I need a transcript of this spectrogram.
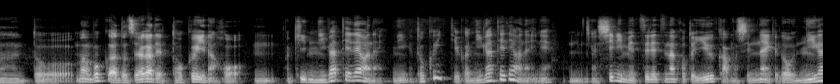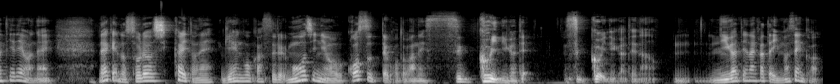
うんと、まあ僕はどちらかというと得意な方。うん。苦手ではない。得意っていうか苦手ではないね。うん。死に滅裂なこと言うかもしんないけど、苦手ではない。だけどそれをしっかりとね、言語化する。文字に起こすってことがね、すっごい苦手。すっごい苦手なの。うん。苦手な方いませんか？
